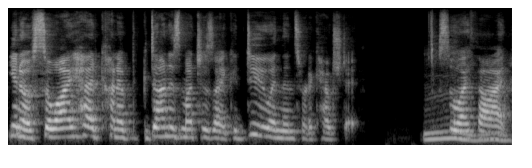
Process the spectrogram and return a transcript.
You know, so I had kind of done as much as I could do and then sort of couched it. Mm. So I thought mm.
